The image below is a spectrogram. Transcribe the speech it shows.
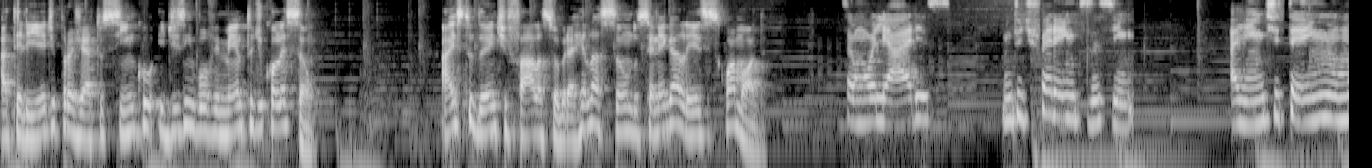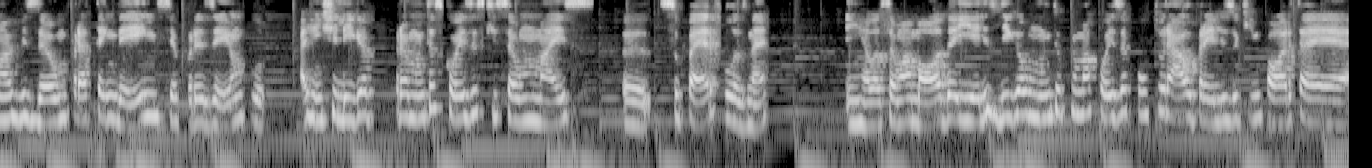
ateliê de projeto 5 e desenvolvimento de coleção a estudante fala sobre a relação dos senegaleses com a moda. São olhares muito diferentes, assim. A gente tem uma visão para tendência, por exemplo. A gente liga para muitas coisas que são mais uh, supérfluas, né? Em relação à moda, e eles ligam muito para uma coisa cultural. Para eles, o que importa é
